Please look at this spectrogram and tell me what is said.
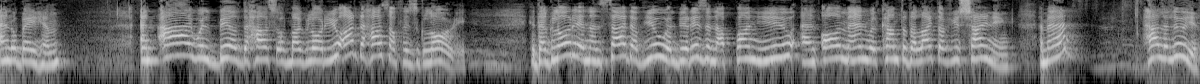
and obey him. And I will build the house of my glory. You are the house of his glory. The glory inside of you will be risen upon you, and all men will come to the light of you shining. Amen? Amen. Hallelujah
